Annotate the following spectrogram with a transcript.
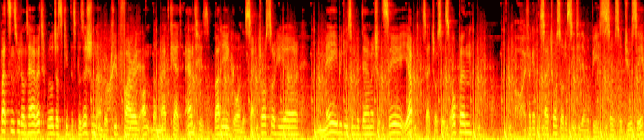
But since we don't have it, we'll just keep this position and we'll keep firing on the Mad Cat and his buddy. Go on the side torso here. Maybe do some good damage. Let's see. Yep, side torso is open. Oh, if I get the side torso or the CT, that would be so, so juicy.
